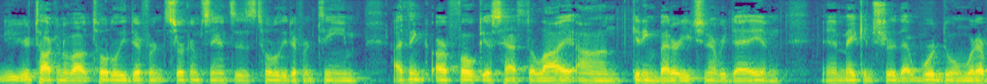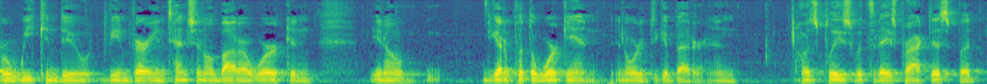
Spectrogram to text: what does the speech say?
you're talking about totally different circumstances, totally different team. I think our focus has to lie on getting better each and every day, and and making sure that we're doing whatever we can do, being very intentional about our work, and you know, you got to put the work in in order to get better. And I was pleased with today's practice, but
